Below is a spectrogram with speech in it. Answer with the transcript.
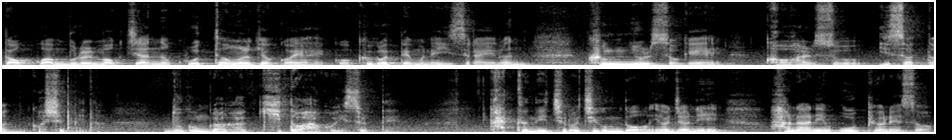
떡과 물을 먹지 않는 고통을 겪어야 했고 그것 때문에 이스라엘은 극률 속에 거할 수 있었던 것입니다. 누군가가 기도하고 있을 때 같은 이치로 지금도 여전히 하나님 우편에서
